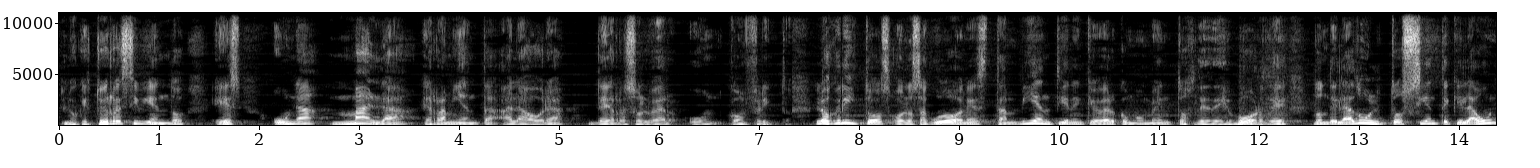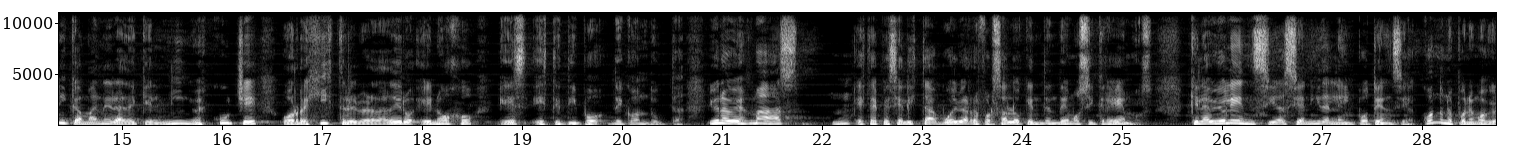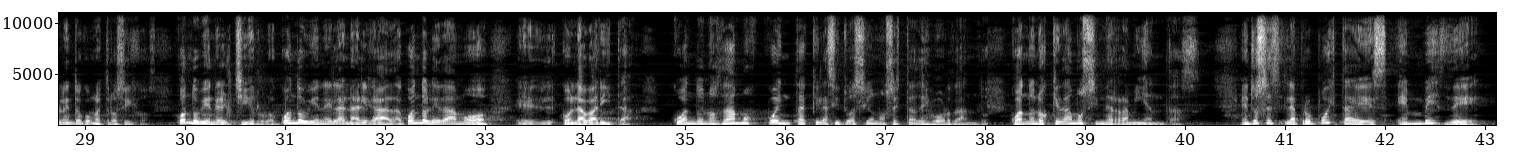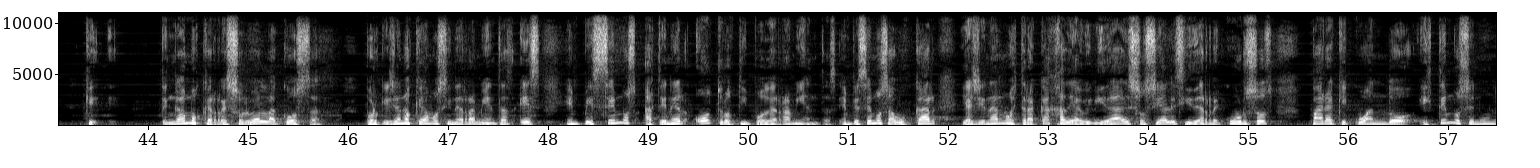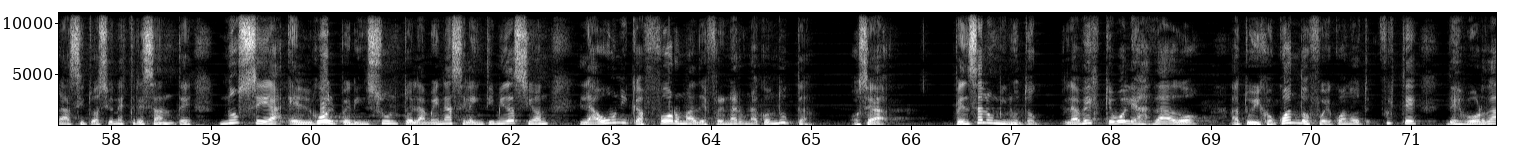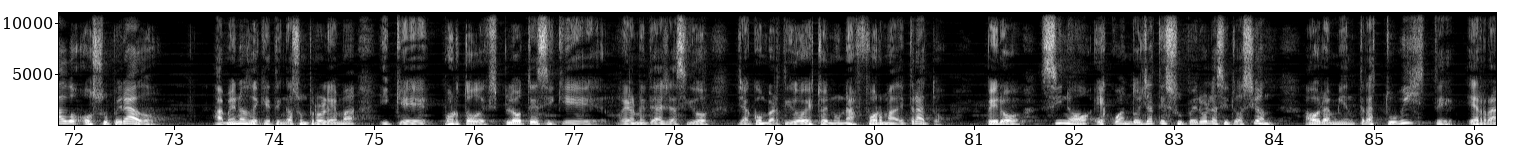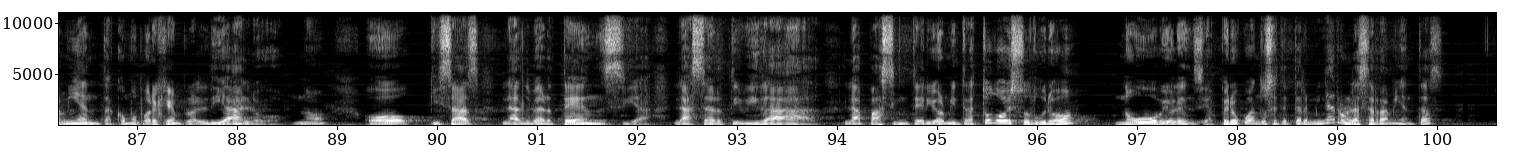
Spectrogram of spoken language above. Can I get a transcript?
lo que estoy recibiendo es una mala herramienta a la hora de resolver un conflicto. Los gritos o los sacudones también tienen que ver con momentos de desborde donde el adulto siente que la única manera de que el niño escuche o registre el verdadero enojo es este tipo de conducta. Y una vez más, esta especialista vuelve a reforzar lo que entendemos y creemos, que la violencia se anida en la impotencia. ¿Cuándo nos ponemos violentos con nuestros hijos? ¿Cuándo viene el chirlo? ¿Cuándo viene la nalgada? ¿Cuándo le damos eh, con la varita? Cuando nos damos cuenta que la situación nos está desbordando, cuando nos quedamos sin herramientas. Entonces la propuesta es, en vez de que tengamos que resolver la cosa porque ya nos quedamos sin herramientas, es empecemos a tener otro tipo de herramientas. Empecemos a buscar y a llenar nuestra caja de habilidades sociales y de recursos para que cuando estemos en una situación estresante no sea el golpe, el insulto, la amenaza, la intimidación la única forma de frenar una conducta. O sea, pensalo un minuto, la vez que vos le has dado a tu hijo, ¿cuándo fue? ¿Cuando fuiste desbordado o superado? A menos de que tengas un problema y que por todo explotes y que realmente haya sido ya convertido esto en una forma de trato. Pero si no, es cuando ya te superó la situación. Ahora, mientras tuviste herramientas como por ejemplo el diálogo, ¿no? O quizás la advertencia, la asertividad, la paz interior, mientras todo eso duró, no hubo violencia. Pero cuando se te terminaron las herramientas,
